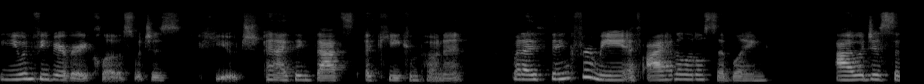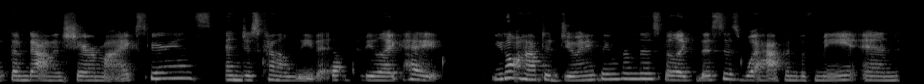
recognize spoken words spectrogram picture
you and Phoebe are very close, which is huge. And I think that's a key component but I think for me, if I had a little sibling, I would just sit them down and share my experience and just kind of leave it and be like, hey, you don't have to do anything from this, but like this is what happened with me and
